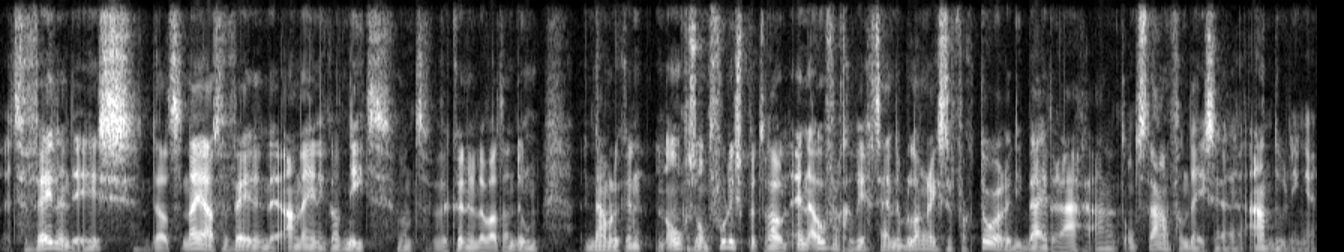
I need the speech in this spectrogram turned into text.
het vervelende is dat, nou ja, het vervelende aan de ene kant niet, want we kunnen er wat aan doen. Namelijk een, een ongezond voedingspatroon en overgewicht zijn de belangrijkste factoren die bijdragen aan het ontstaan van deze aandoeningen.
